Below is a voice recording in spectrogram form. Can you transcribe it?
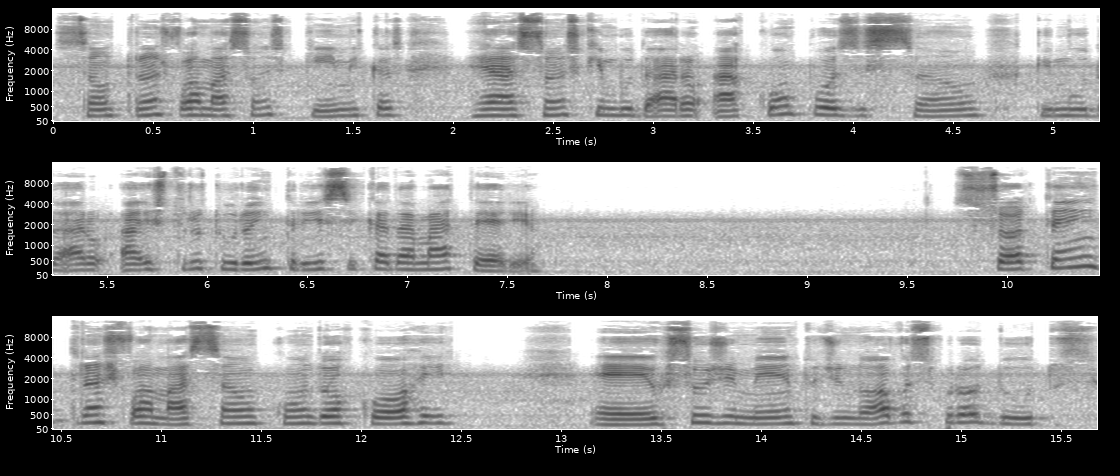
São transformações químicas, reações que mudaram a composição, que mudaram a estrutura intrínseca da matéria. Só tem transformação quando ocorre é, o surgimento de novos produtos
